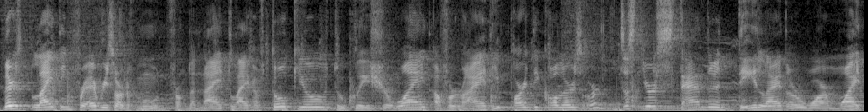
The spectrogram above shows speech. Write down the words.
There's lighting for every sort of mood, from the nightlife of Tokyo to glacier white, a variety of party colors, or just your standard daylight or warm white.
